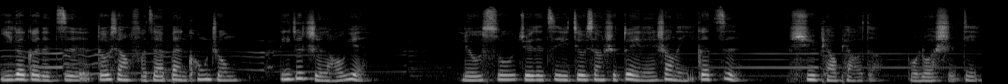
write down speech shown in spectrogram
一个个的字都像浮在半空中，离着纸老远。流苏觉得自己就像是对联上的一个字，虚飘飘的，不落实地。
